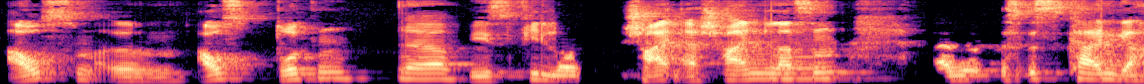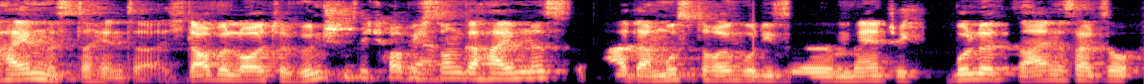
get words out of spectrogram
aus, ähm, ausdrücken, ja. wie es viele Leute erscheinen lassen. Also es ist kein Geheimnis dahinter. Ich glaube, Leute wünschen sich häufig ja. so ein Geheimnis. Ah, da muss doch irgendwo diese Magic Bullet sein. Das ist halt so,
